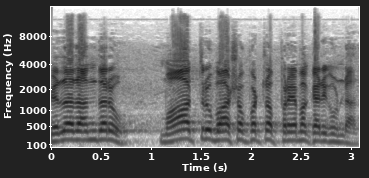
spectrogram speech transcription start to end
పిల్లలందరూ మాతృభాష పట్ల ప్రేమ కలిగి ఉండాలి.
